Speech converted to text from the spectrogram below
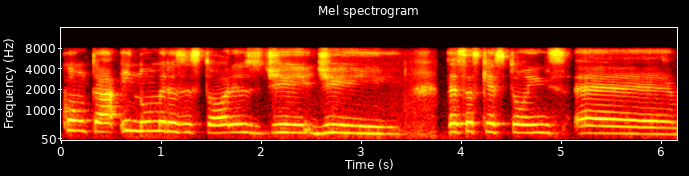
contar inúmeras histórias de, de dessas questões é,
